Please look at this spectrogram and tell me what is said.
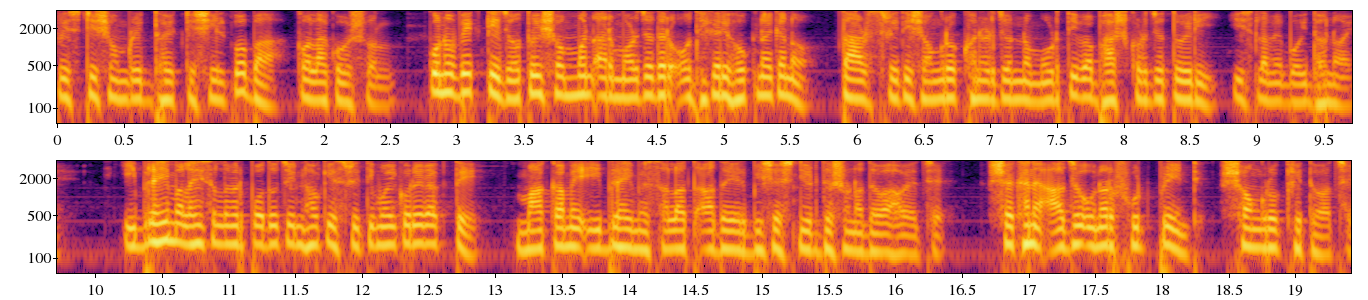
কৃষ্টি সমৃদ্ধ একটি শিল্প বা কলাকৌশল। কোনো ব্যক্তি যতই সম্মান আর মর্যাদার অধিকারী হোক না কেন, তার স্মৃতি সংরক্ষণের জন্য মূর্তি বা ভাস্কর্য তৈরি ইসলামে বৈধ নয়। ইব্রাহিম আলাহিসাল্লামের পদচিহ্নকে স্মৃতিময় করে রাখতে মাকামে ইব্রাহিমে সালাত আদায়ের বিশেষ নির্দেশনা দেওয়া হয়েছে। সেখানে আজও ওনার ফুটপ্রিন্ট সংরক্ষিত আছে।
